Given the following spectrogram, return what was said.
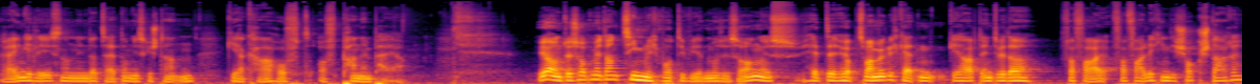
reingelesen und in der Zeitung ist gestanden, GAK hofft auf Pannenpeier. Ja, und das hat mich dann ziemlich motiviert, muss ich sagen. Es hätte, ich habe zwei Möglichkeiten gehabt. Entweder verfall, verfalle ich in die Schockstarre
